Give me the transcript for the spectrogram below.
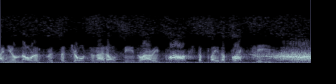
And you'll notice, Mr. Jolson, I don't need Larry Parks to play the black keys.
